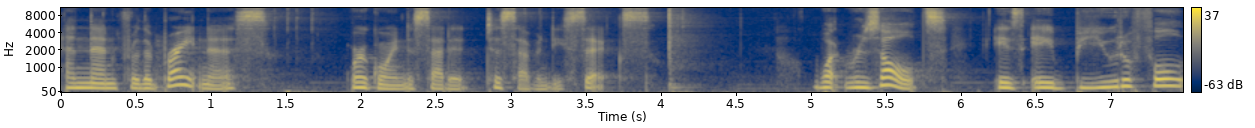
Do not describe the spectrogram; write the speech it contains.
And then for the brightness, we're going to set it to 76. What results is a beautiful,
